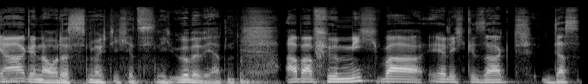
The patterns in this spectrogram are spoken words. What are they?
Ja, genau, das möchte ich jetzt nicht überbewerten. Aber für mich war ehrlich gesagt das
